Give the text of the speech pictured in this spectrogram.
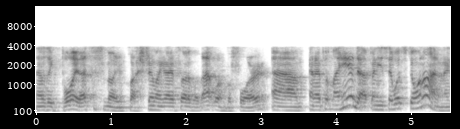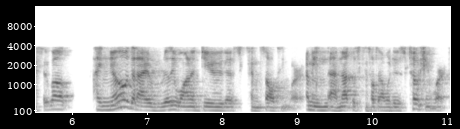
And I was like, boy, that's a familiar question. Like I've thought about that one before. Um, and I put my hand up and he said, what's going on? And I said, well, I know that I really want to do this consulting work. I mean, uh, not this consulting, I want to do this coaching work.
